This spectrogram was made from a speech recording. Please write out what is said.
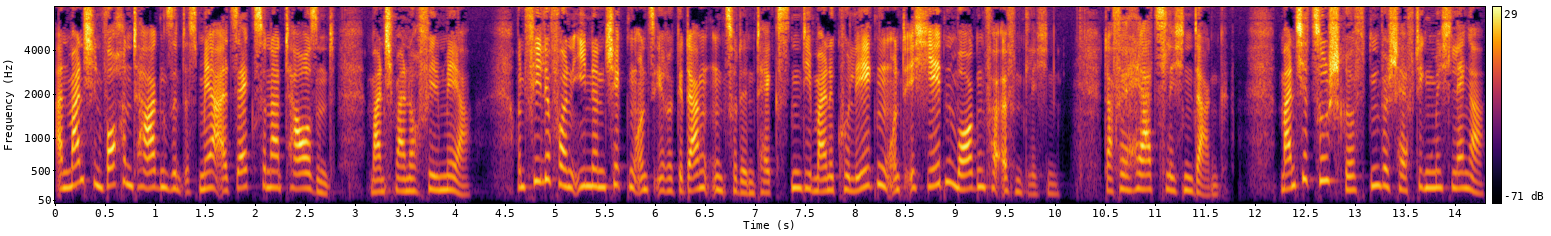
An manchen Wochentagen sind es mehr als 600.000, manchmal noch viel mehr. Und viele von Ihnen schicken uns ihre Gedanken zu den Texten, die meine Kollegen und ich jeden Morgen veröffentlichen. Dafür herzlichen Dank. Manche Zuschriften beschäftigen mich länger,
